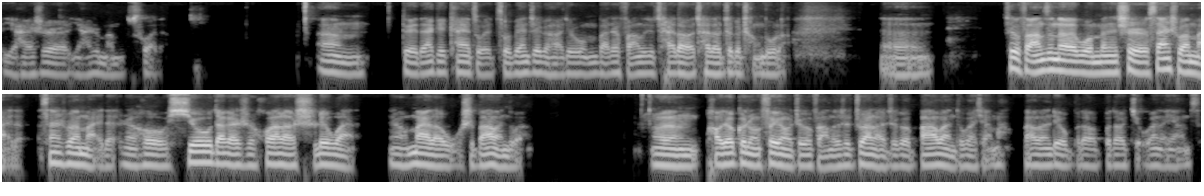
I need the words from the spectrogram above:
也还是也还是蛮不错的。嗯，对，大家可以看一下左左边这个哈，就是我们把这房子就拆到拆到这个程度了。嗯，这个房子呢，我们是三十万买的，三十万买的，然后修大概是花了十六万，然后卖了五十八万多。嗯，刨掉各种费用，这个房子是赚了这个八万多块钱嘛，八万六不到不到九万的样子。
